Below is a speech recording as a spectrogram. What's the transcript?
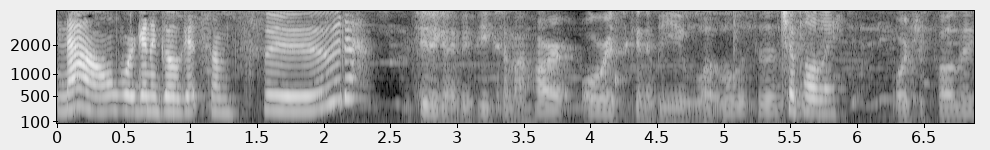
now we're going to go get some food. It's either gonna be Peaks of My Heart or it's gonna be what, what was the Chipotle. or Chipotle.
